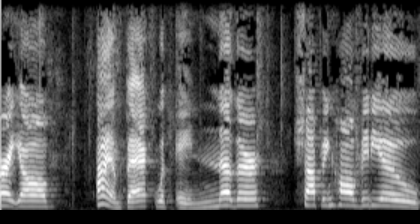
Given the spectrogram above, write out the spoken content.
right, y'all. I am back with another shopping haul video.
